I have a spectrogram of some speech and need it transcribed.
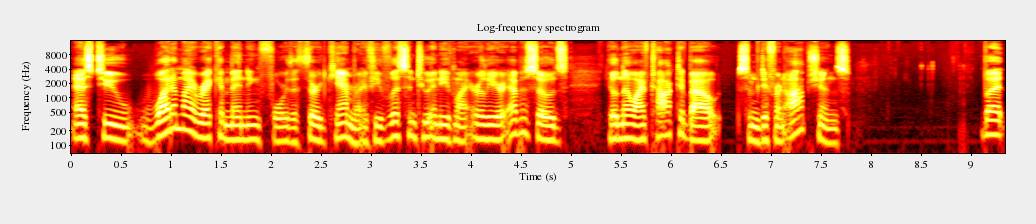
as to what am I recommending for the third camera. If you've listened to any of my earlier episodes, you'll know I've talked about some different options. But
